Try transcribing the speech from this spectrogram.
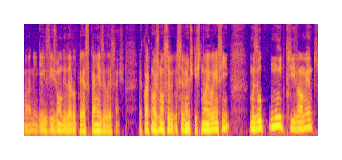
é, ninguém exige um líder do PS que ganhe as eleições. É claro que nós não sabemos que isto não é bem assim, mas ele muito possivelmente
